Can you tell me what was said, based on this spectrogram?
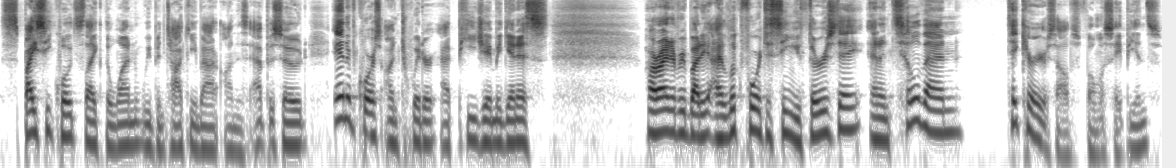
spicy quotes like the one we've been talking about on this episode. And of course, on Twitter at PJ McGinnis. All right, everybody. I look forward to seeing you Thursday. And until then, take care of yourselves, FOMO sapiens.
